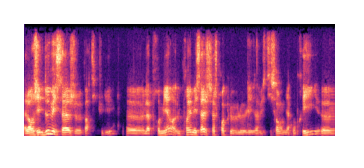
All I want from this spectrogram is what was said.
Alors j'ai deux messages particuliers. Euh, la première, le premier message, ça je crois que les investisseurs l'ont bien compris, euh,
